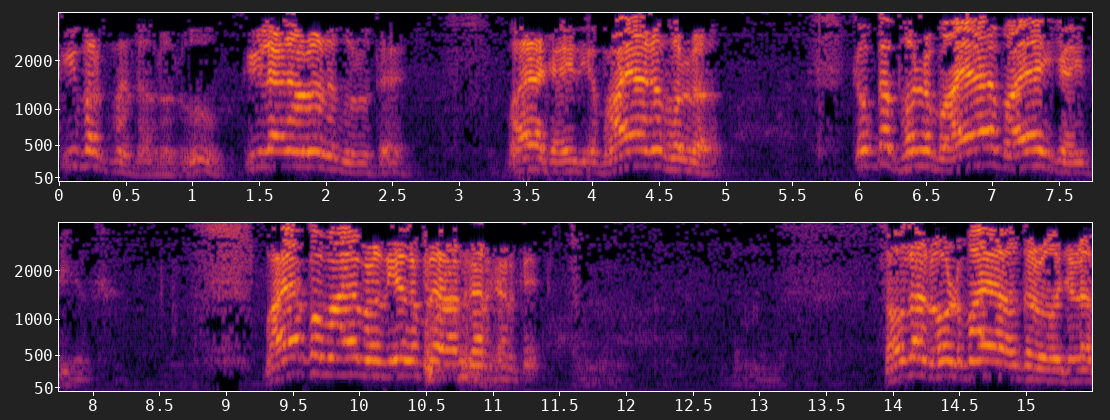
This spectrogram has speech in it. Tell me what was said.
ਕੀ ਫ਼ਰਕ ਪੈਂਦਾ ਉਹਨਾਂ ਨੂੰ? ਕੀ ਲੈਣਾ ਉਹਨਾਂ ਨੇ ਗੁਰੂ ਤੇ? ਮਾਇਆ ਚਾਹੀਦੀ ਹੈ ਮਾਇਆ ਨਾ ਫੁੱਲ। ਕਿਉਂਕਿ ਫੁੱਲ ਮਾਇਆ ਮਾਇਆ ਹੀ ਚਾਹੀਦੀ ਹੈ ਮਾਇਆ ਕੋ ਮਾਇਆ ਮਿਲਦੀ ਹੈ ਲੰਬੇ ਹੱਥ ਕਰ ਕਰਕੇ। ਸੌਦਾ ਨੋਟ ਮਾਇਆ ਉਧਰ ਉਹ ਜਿਹੜਾ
